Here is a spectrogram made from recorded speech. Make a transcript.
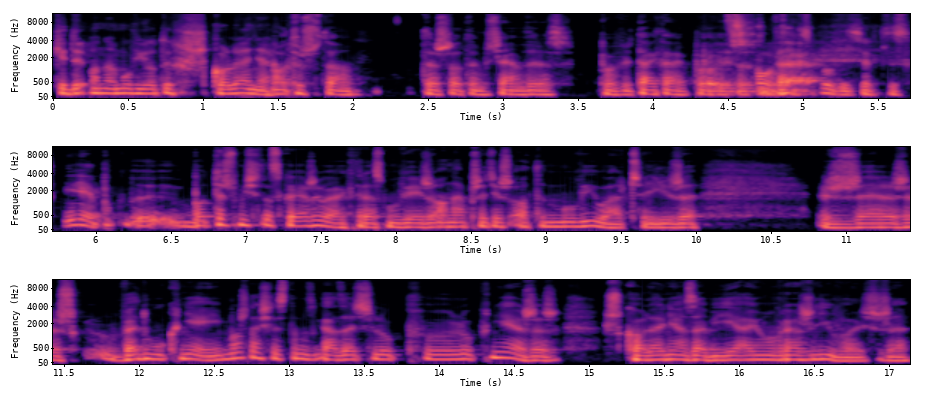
kiedy ona mówi o tych szkoleniach. Otóż to. Też o tym chciałem teraz powiedzieć. Tak, tak, powiedz. Powiedz, tak. powiedz jak ty... Nie, nie, bo też mi się to skojarzyło, jak teraz mówiłeś, że ona przecież o tym mówiła, czyli że, że, że według niej można się z tym zgadzać lub, lub nie, że szkolenia zabijają wrażliwość, że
